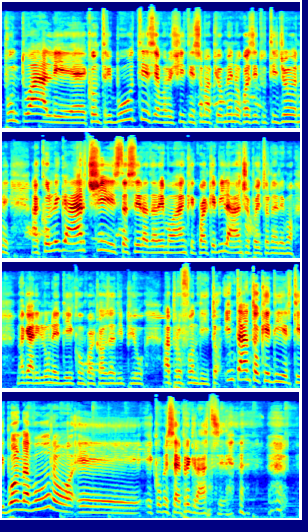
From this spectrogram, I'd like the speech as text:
puntuali eh, contributi, siamo riusciti insomma più o meno quasi tutti i giorni a collegarci, stasera daremo anche qualche bilancio, poi torneremo magari lunedì con qualcosa di più approfondito. Intanto che dirti, buon lavoro e, e come sempre grazie.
